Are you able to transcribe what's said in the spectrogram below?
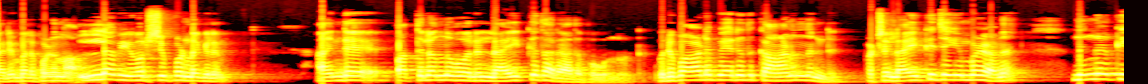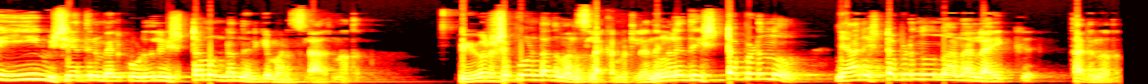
കാര്യം പലപ്പോഴും നല്ല വ്യൂവർഷിപ്പ് ഉണ്ടെങ്കിലും അതിന്റെ പത്തിലൊന്ന് പോലും ലൈക്ക് തരാതെ പോകുന്നുണ്ട്. ഒരുപാട് പേര് ഇത് കാണുന്നുണ്ട്. പക്ഷെ ലൈക്ക് ചെയ്യുമ്പോഴാണ് നിങ്ങൾക്ക് ഈ വിഷയത്തിന് മേൽ കൂടുതൽ ഇഷ്ടമുണ്ടെന്ന് എനിക്ക് മനസ്സിലാകുന്നത്. വ്യൂവർഷിപ്പ് കൊണ്ട് അത് മനസ്സിലാക്കാൻ പറ്റില്ല. നിങ്ങളിത് ഇഷ്ടപ്പെടുന്നു ഞാൻ ഇഷ്ടപ്പെടുന്നു എന്നാണ് ലൈക്ക് തരുന്നത്.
